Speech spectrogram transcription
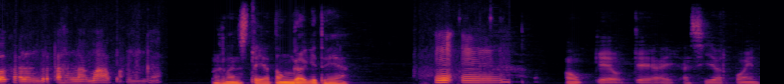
bakalan bertahan lama apa enggak. Bakalan stay atau enggak gitu ya. Oke oke, I, I see your point.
